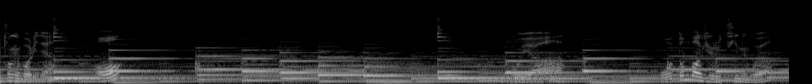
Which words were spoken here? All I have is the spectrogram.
관통해버리냐? 어? 뭐야? 어떤 방식으로 튀는 거야?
